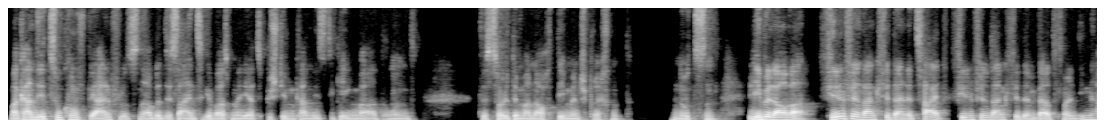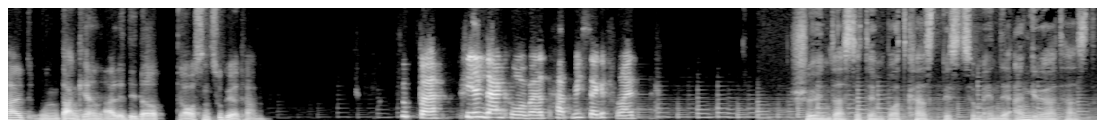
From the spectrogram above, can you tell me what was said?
Man kann die Zukunft beeinflussen, aber das Einzige, was man jetzt bestimmen kann, ist die Gegenwart. Und das sollte man auch dementsprechend nutzen. Liebe Laura, vielen, vielen Dank für deine Zeit, vielen, vielen Dank für den wertvollen Inhalt und danke an alle, die da draußen zugehört haben. Super, vielen Dank, Robert, hat mich sehr gefreut. Schön, dass du den Podcast bis zum Ende angehört hast.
